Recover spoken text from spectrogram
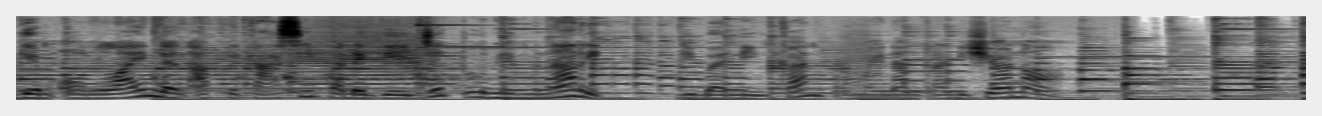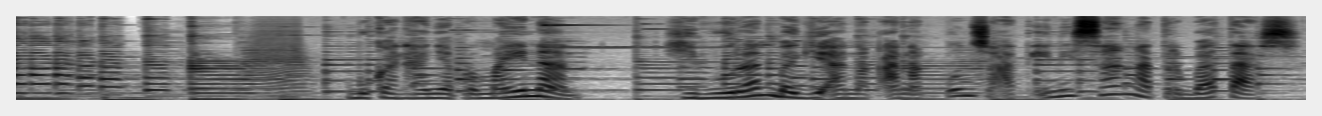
game online dan aplikasi pada gadget lebih menarik dibandingkan permainan tradisional. Bukan hanya permainan, hiburan bagi anak-anak pun saat ini sangat terbatas.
